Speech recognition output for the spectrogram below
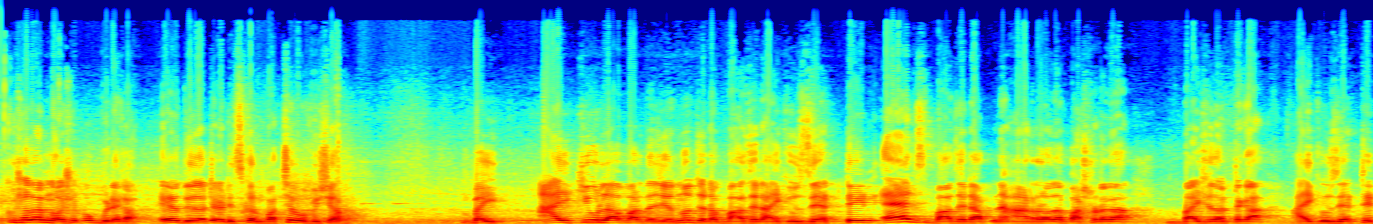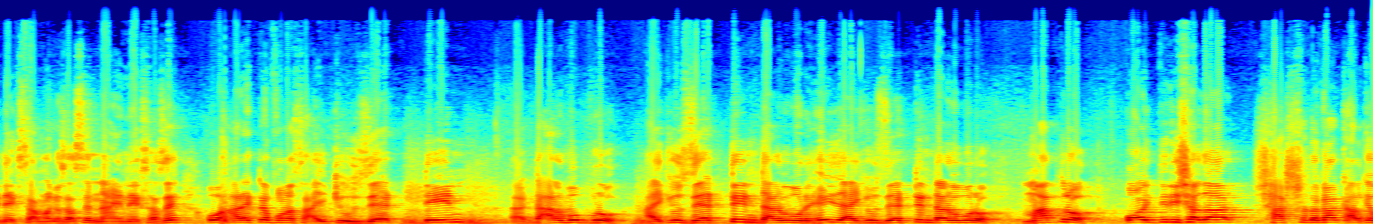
একুশ হাজার নয়শো নব্বই টাকা। এটা দুই হাজার টাকা ডিসকাউন্ট পাচ্ছেন অফিসিয়াল ভাই আইকিউ লাভারদের জন্য যেটা budget IQ Z ten X budget আপনার আঠারো হাজার পাঁচশো টাকা, বাইশ হাজার টাকা। আইকিউ জেড টেন এক্স আমার কাছে আছে নাইন এক্স আছে। ও, আরেকটা ফোন আছে IQ Z ten turbo pro IQ Z ten turbo pro এই যে IQ Z ten turbo pro মাত্র পঁয়ত্রিশ হাজার সাতশো টাকা। কালকে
